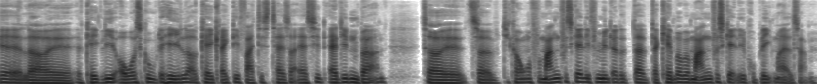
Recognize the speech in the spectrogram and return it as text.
eller øh, kan ikke lige overskue det hele, og kan ikke rigtig faktisk tage sig af, sit, af dine børn. Så, øh, så de kommer fra mange forskellige familier, der, der, der kæmper med mange forskellige problemer alle sammen.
